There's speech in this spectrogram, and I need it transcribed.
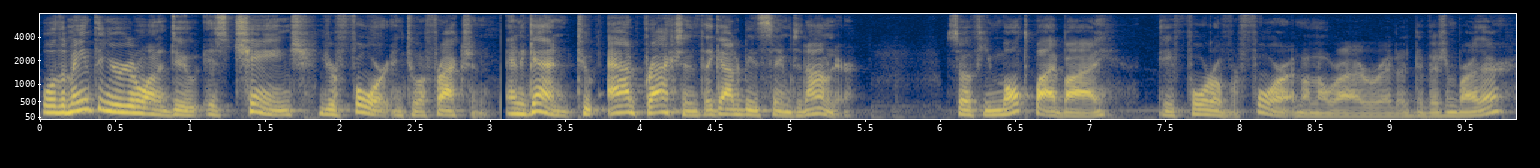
Well, the main thing you're going to want to do is change your 4 into a fraction. And again, to add fractions, they got to be the same denominator. So if you multiply by a 4 over 4, I don't know where I read a division bar there,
